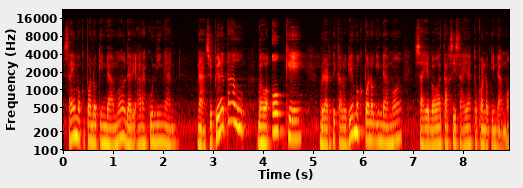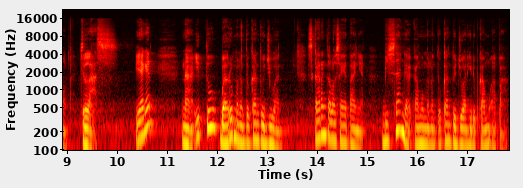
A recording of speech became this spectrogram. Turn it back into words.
Saya mau ke Pondok Indah Mall dari arah Kuningan. Nah, supirnya tahu bahwa oke, okay, berarti kalau dia mau ke Pondok Indah Mall, saya bawa taksi saya ke Pondok Indah Mall. Jelas. Iya kan? Nah, itu baru menentukan tujuan. Sekarang kalau saya tanya, bisa nggak kamu menentukan tujuan hidup kamu apa?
